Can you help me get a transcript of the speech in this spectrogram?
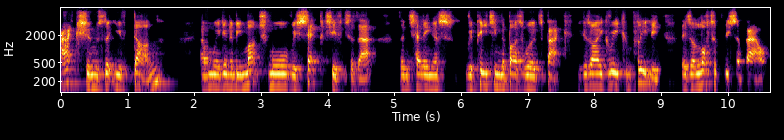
actions that you've done, and we're going to be much more receptive to that than telling us repeating the buzzwords back because I agree completely. There's a lot of this about.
